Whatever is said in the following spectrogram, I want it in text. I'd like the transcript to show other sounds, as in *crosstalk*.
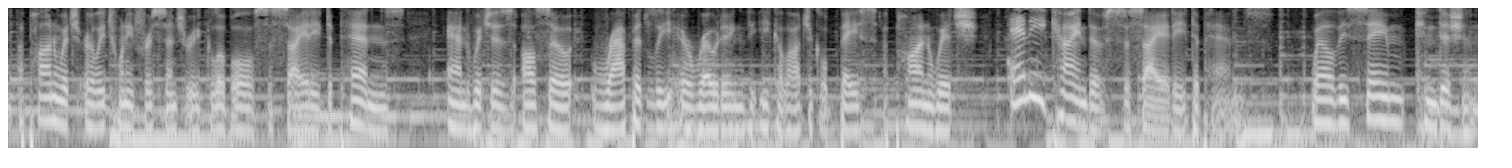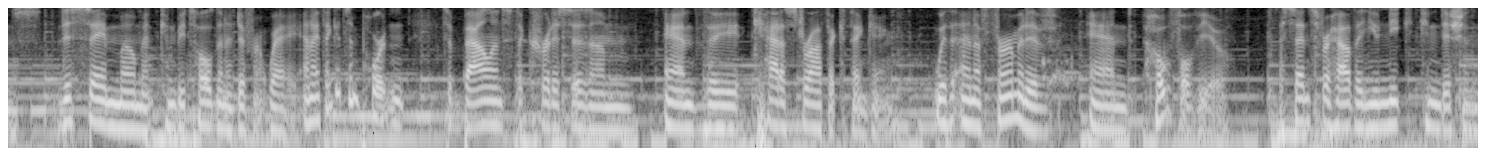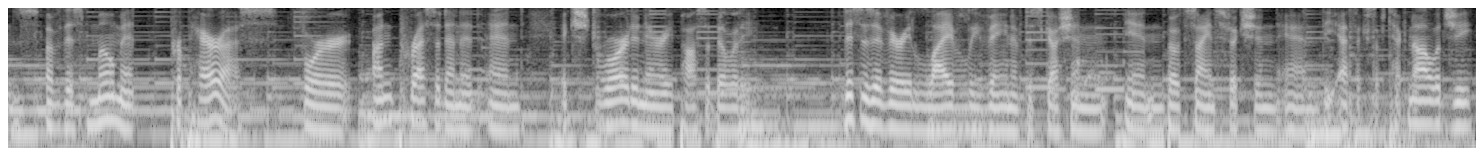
upon which early 21st century global society depends and which is also rapidly eroding the ecological base upon which any kind of society depends. Well, these same conditions, this same moment can be told in a different way. And I think it's important to balance the criticism and the catastrophic thinking with an affirmative and hopeful view, a sense for how the unique conditions of this moment prepare us for unprecedented and extraordinary possibility. This is a very lively vein of discussion in both science fiction and the ethics of technology,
